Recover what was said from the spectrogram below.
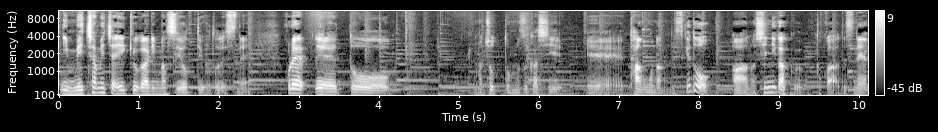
にめちゃめちゃ影響がありますよっていうことですね。これえー、っと、まあ、ちょっと難しいえー、単語なんですけどあの心理学とかですね、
